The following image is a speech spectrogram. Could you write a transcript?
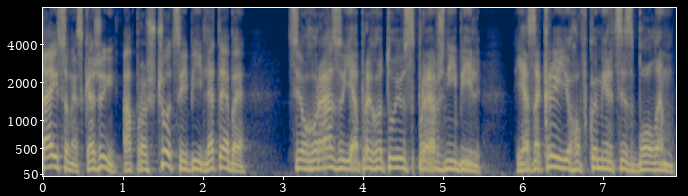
Тайсоне, скажи, а про що цей бій для тебе? Цього разу я приготую справжній біль. Я закрию його в комірці з болем.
